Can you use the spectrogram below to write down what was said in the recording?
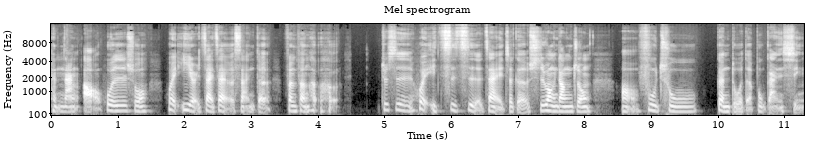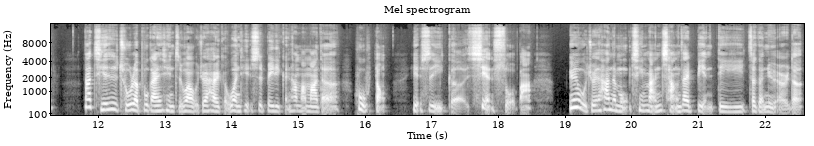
很难熬，或者是说会一而再再而三的分分合合，就是会一次次的在这个失望当中哦付出更多的不甘心。那其实除了不甘心之外，我觉得还有一个问题是贝利跟他妈妈的互动也是一个线索吧。因为我觉得他的母亲蛮常在贬低这个女儿的。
